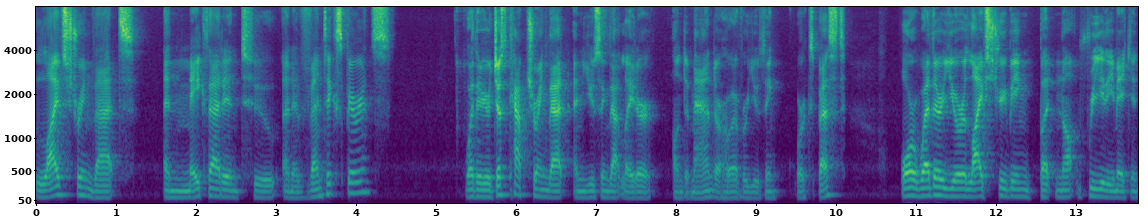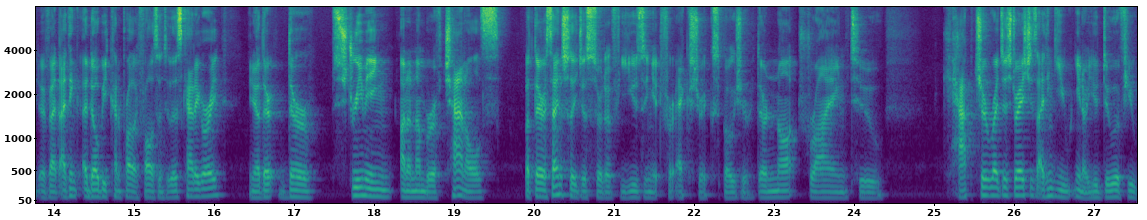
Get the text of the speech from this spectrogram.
live stream that and make that into an event experience whether you're just capturing that and using that later on demand or however you think works best, or whether you're live streaming but not really making an event. I think Adobe kind of probably falls into this category. You know, they're they're streaming on a number of channels, but they're essentially just sort of using it for extra exposure. They're not trying to capture registrations. I think you you know you do if you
